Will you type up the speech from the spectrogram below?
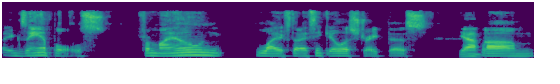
examples from my own life that i think illustrate this. Yeah. Um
